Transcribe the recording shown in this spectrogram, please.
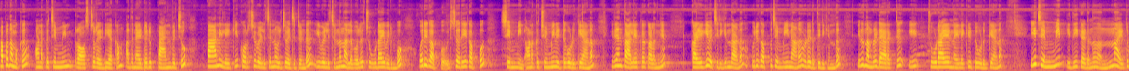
അപ്പോൾ നമുക്ക് ഉണക്കച്ചെമ്മീൻ റോസ്റ്റ് റെഡിയാക്കാം അതിനായിട്ടൊരു പാൻ വെച്ചു. പാനിലേക്ക് കുറച്ച് വെളിച്ചെണ്ണ ഒഴിച്ച് വെച്ചിട്ടുണ്ട്. ഈ വെളിച്ചെണ്ണ നല്ലപോലെ ചൂടായി വരുമ്പോൾ ഒരു കപ്പ് ഒരു ചെറിയ കപ്പ് ചെമ്മീൻ ഉണക്ക ചെമ്മീൻ ഇട്ട് കൊടുക്കുകയാണ്. ഇത് ഞാൻ തലയൊക്കെ കളഞ്ഞ് കഴുകി വെച്ചിരിക്കുന്നതാണ്. ഒരു കപ്പ് ചെമ്മീനാണ് ഇവിടെ എടുത്തിരിക്കുന്നത്. ഇത് നമ്മൾ ഡയറക്റ്റ് ഈ ചൂടായ എണ്ണയിലേക്ക് ഇട്ട് കൊടുക്കുകയാണ്. ഈ ചെമ്മീൻ ഇതിൽ കിടന്ന് നന്നായിട്ട്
